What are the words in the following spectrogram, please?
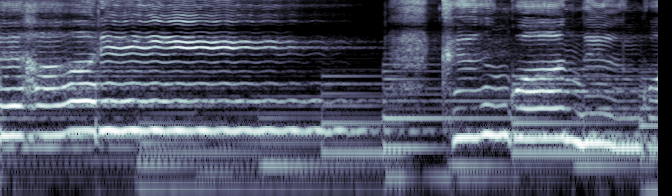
경배하리. 큰 권능과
